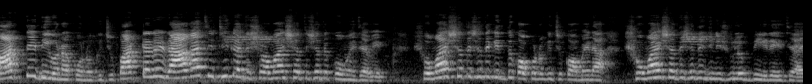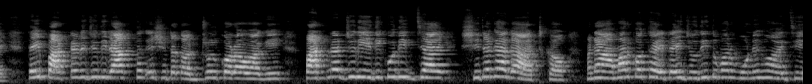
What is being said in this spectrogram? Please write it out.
বাড়তে দিও না কোনো কিছু। পার্টনারের রাগ আছে, ঠিক আছে, সময়ের সাথে সাথে কমে যাবে। সময়ের সাথে সাথে কিন্তু কখনো কিছু কমে না। সময়ের সাথে সাথে জিনিসগুলো বেড়ে যায়। তাই পার্টনারের যদি রাগ থাকে, সেটা কন্ট্রোল করাও আগে। পার্টনার যদি এদিক ওদিক যায়, সেটাকে আগে আটকাও। মানে আমার কথা এটাই, যদি তোমার মনে হয় যে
